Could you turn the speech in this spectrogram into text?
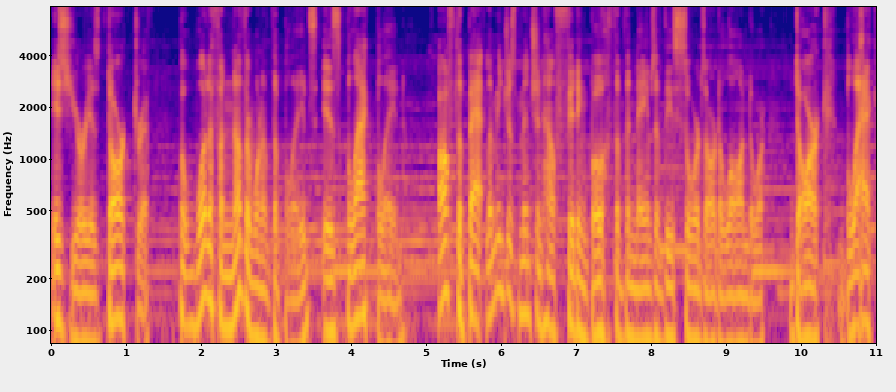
is Yuria's Dark Drift. But what if another one of the blades is Black Blade? Off the bat, let me just mention how fitting both of the names of these swords are to Londor. Dark, Black,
